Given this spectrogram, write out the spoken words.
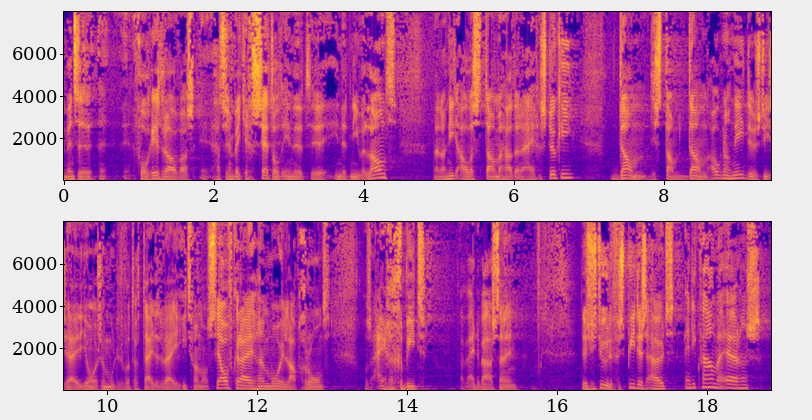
Mensen, uh, volk Israël was, had zich een beetje gesetteld in het, uh, in het nieuwe land. Maar nog niet alle stammen hadden een eigen stukje. Dan, de stam Dan ook nog niet. Dus die zeiden, jongens, het wordt toch tijd dat wij iets van onszelf krijgen. Een mooi lap grond, ons eigen gebied, waar wij de baas zijn. Dus die stuurde verspieders uit. En die kwamen ergens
